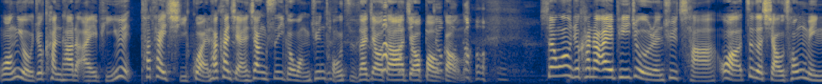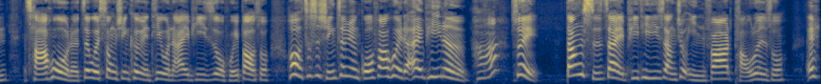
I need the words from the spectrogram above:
网友就看他的 IP，因为他太奇怪，他看起来很像是一个网军头子在叫大家交报告嘛。所以网友就看到 IP，就有人去查，哇，这个小聪明查获了这位送信科员贴文的 IP 之后，回报说，哦，这是行政院国发会的 IP 呢。哈，所以当时在 PTT 上就引发讨论说，哎。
